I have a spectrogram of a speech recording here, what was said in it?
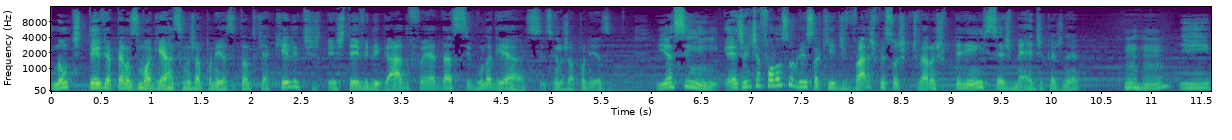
não teve apenas uma guerra sino-japonesa, tanto que aquele esteve ligado foi a da Segunda Guerra sino-japonesa. E assim, a gente já falou sobre isso aqui, de várias pessoas que tiveram experiências médicas, né? Uhum. E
